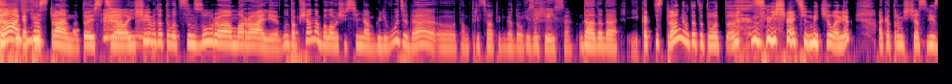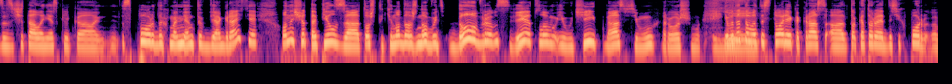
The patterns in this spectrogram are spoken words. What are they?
Да, как ни странно. То есть э, еще и вот эта вот цензура морали. Ну, вообще она была очень сильна в Голливуде, да, э, там, 30-х годов. Из-за Хейса. Да-да-да. И как ни странно, вот этот вот э, замечательный человек, о котором сейчас Лиза зачитала несколько спорных моментов биографии, он еще топил за то, что кино должно быть добрым, светлым и учить нас всему хорошему. И вот эта вот история как раз, а, то, которая до сих пор э,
